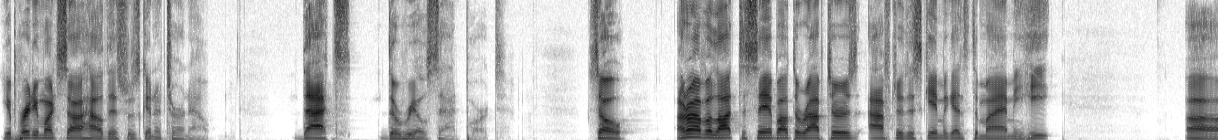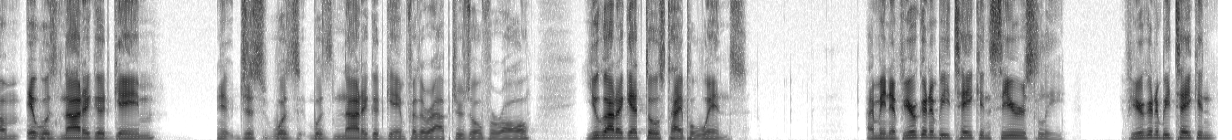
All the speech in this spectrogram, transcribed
you pretty much saw how this was going to turn out. That's the real sad part. So, I don't have a lot to say about the Raptors after this game against the Miami Heat. Um, it was not a good game. It just was was not a good game for the Raptors overall. You got to get those type of wins. I mean, if you're going to be taken seriously, if you're going to be taken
